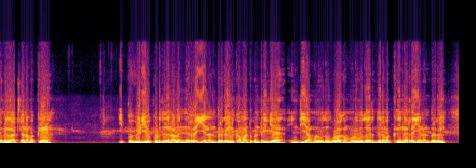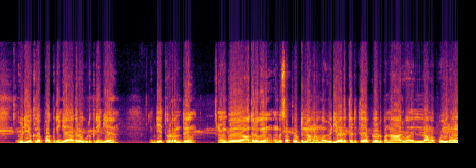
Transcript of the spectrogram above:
தமிழ்நாட்டில் நமக்கு இப்போ வீடியோ போடுறதுனால நிறைய நண்பர்கள் கமெண்ட் பண்ணுறீங்க இந்தியா முழுவதும் உலகம் முழுவதும் இருந்து நமக்கு நிறைய நண்பர்கள் வீடியோக்களை பார்க்குறீங்க ஆதரவு கொடுக்குறீங்க. இப்படியே தொடர்ந்து உங்கள் ஆதரவு உங்கள் சப்போர்ட் இல்லாமல் நம்ம வீடியோ எடுத்தெடுத்து அப்லோட் பண்ண ஆர்வம் இல்லாமல் போயிடும்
